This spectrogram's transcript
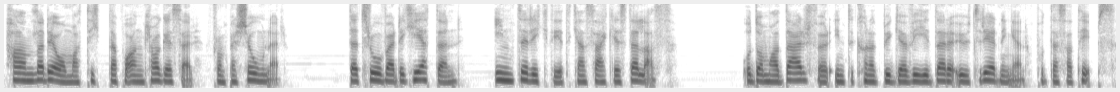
handlar det om att titta på anklagelser från personer där trovärdigheten inte riktigt kan säkerställas och de har därför inte kunnat bygga vidare utredningen på dessa tips.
